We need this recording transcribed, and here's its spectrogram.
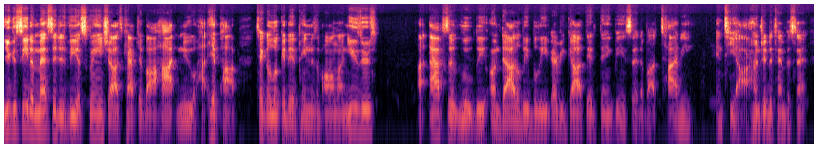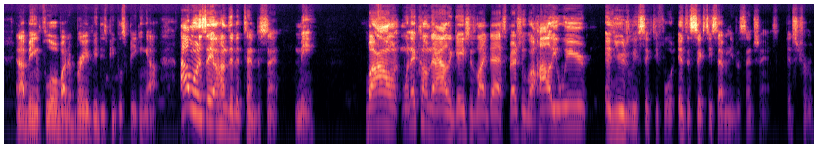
You can see the messages via screenshots captured by hot new hip hop. Take a look at the opinions of online users. I absolutely, undoubtedly believe every goddamn thing being said about Tiny and T.I. 110%. And I'm being floored by the bravery of these people speaking out. I want to say 110% me. But I don't, when it comes to allegations like that, especially with Hollywood, it's usually 64. It's a 60, 70% chance. It's true.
